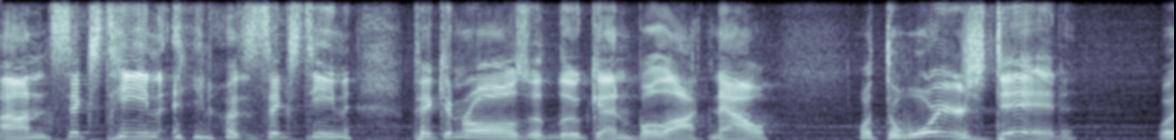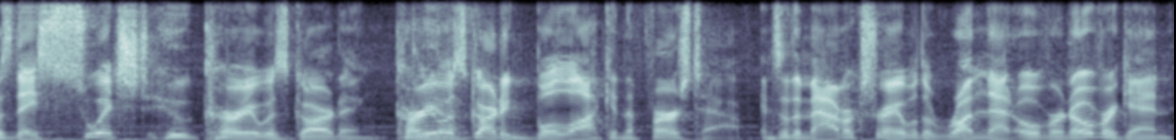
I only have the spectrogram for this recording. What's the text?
on 16, you know, 16 pick and rolls with Luka and Bullock. Now, what the Warriors did was they switched who Curry was guarding. Curry Yeah. was guarding Bullock in the first half. And so the Mavericks were able to run that over and over again,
